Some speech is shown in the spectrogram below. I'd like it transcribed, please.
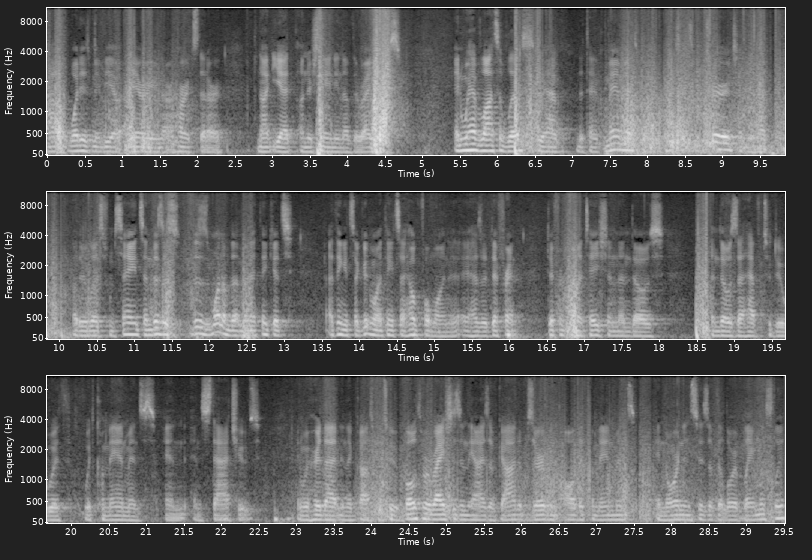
how, what is maybe an area in our hearts that are not yet understanding of the righteous. And we have lots of lists. We have the Ten Commandments, we have the precepts of the church, and we have other lists from saints. And this is this is one of them. And I think it's I think it's a good one. I think it's a helpful one. It has a different different connotation than those than those that have to do with with commandments and and statutes. And we heard that in the gospel too. Both were righteous in the eyes of God, observing all the commandments and ordinances of the Lord blamelessly.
